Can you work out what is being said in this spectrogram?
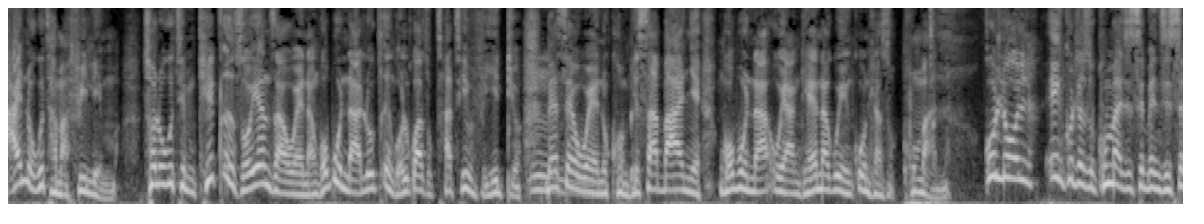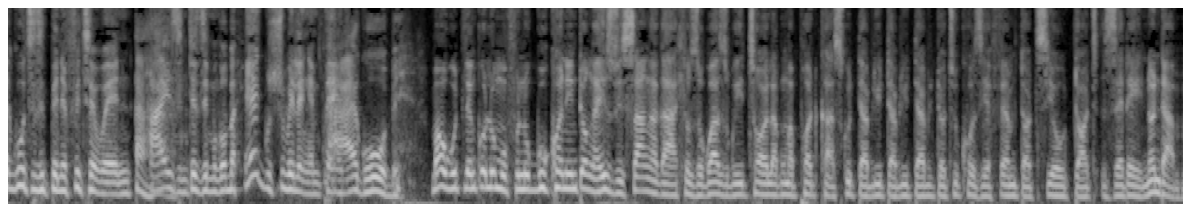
ayinokuthi ama film thola ukuthi imkhiqizo oyenza wena ngoba unalo ucingo olukwazi ukuthatha ivideo bese wena ukhombisa abanye ngoba una uyangena kuyinkundla zokuxhumana. Kulula. Inkundla zokuxhumana zisebenzise ukuthi zibenefite wena. Hayi izinto ezimbi ngoba hey kushubele ngempela. Hayi kube mawukuthi lenkulumo ufuna ukukhona into ongayizwisanga kahle uzokwazi ukuyithola kuma podcast ku www.ukhozifm.co.za nondaba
